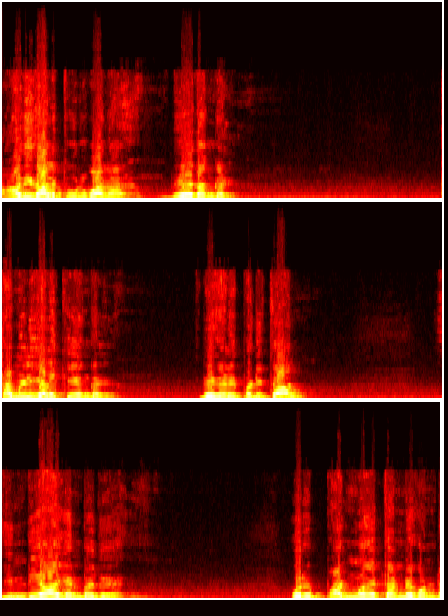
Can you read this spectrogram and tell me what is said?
ஆதிகாலத்து உருவான வேதங்கள் தமிழ் இலக்கியங்கள் இவைகளை படித்தால் இந்தியா என்பது ஒரு பன்முகத்தன்மை கொண்ட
